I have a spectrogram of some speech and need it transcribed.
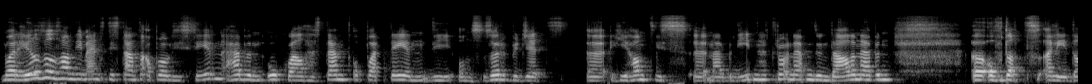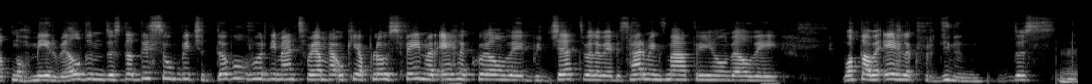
Maar heel veel van die mensen die staan te applaudisseren, hebben ook wel gestemd op partijen die ons zorgbudget eh, gigantisch eh, naar beneden getrokken hebben, doen dalen hebben. Eh, of dat, allee, dat nog meer wilden. Dus dat is zo'n beetje dubbel voor die mensen. Van ja, oké, applaus, fijn, maar eigenlijk willen wij budget, willen wij beschermingsmaatregelen, willen wij wat dat we eigenlijk verdienen. Dus Mhm.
